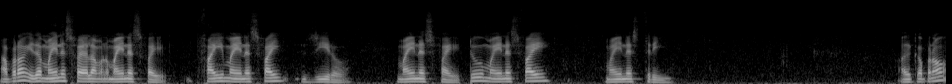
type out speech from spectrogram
அப்புறம் இதை மைனஸ் ஃபைவ்ல minus five five minus five zero minus five two minus five minus three அதுக்கப்புறம்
